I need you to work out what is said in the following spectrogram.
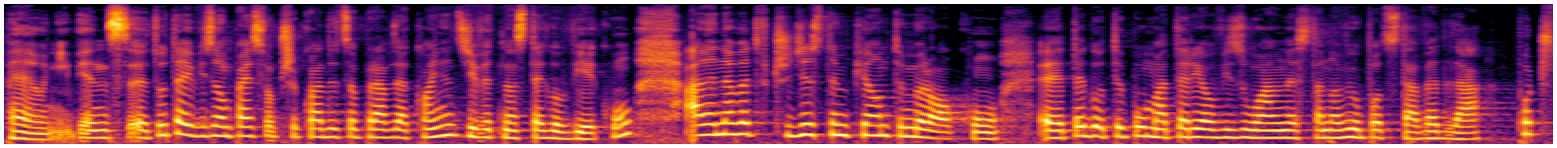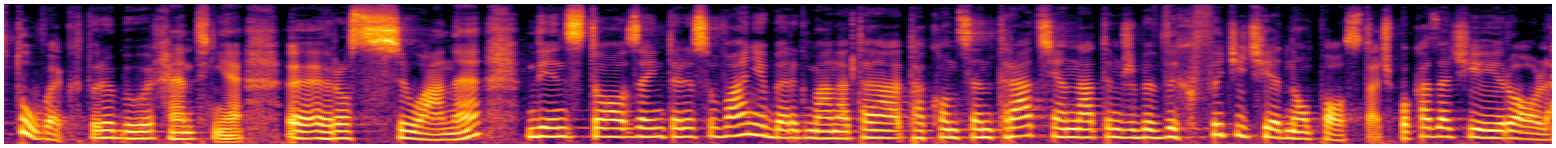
pełni. Więc e, tutaj widzą Państwo przykłady, co prawda, koniec XIX wieku, ale nawet w 1935 roku e, tego typu materiał wizualny stanowił podstawę dla pocztówek, które były chętnie e, rozsyłane, więc to zainteresowanie Bergmana, ta, ta koncentracja na tym, żeby wychwycić jedną postać, pokazać jej rolę,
